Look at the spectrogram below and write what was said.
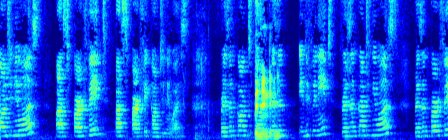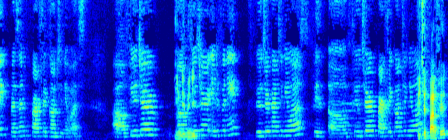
continuous past perfect past perfect continuous present con- Present uh, indefinite. present indefinite present continuous present perfect present perfect continuous uh, future uh, Indefinite. future indefinite future continuous fu- uh, future perfect continuous future perfect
